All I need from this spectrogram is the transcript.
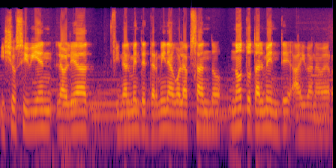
y yo si bien la oleada finalmente termina colapsando, no totalmente, ahí van a ver.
